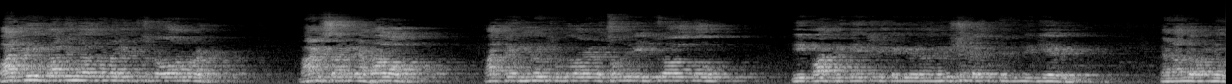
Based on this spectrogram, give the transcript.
పార్టీ పార్టీ నడిపించిన ఓర్మడు మానసానికి అభావం. പാർട്ടിയും മുന്നോട്ട് കൊണ്ടുപോകാനുള്ള ചുമതലയും ഉത്തരവാദിത്വവും ഈ പാർട്ടിക്ക് ഏറ്റെടുക്കേണ്ടി വരുന്ന നിമിഷങ്ങളെ ചിന്തിക്കുകയായിരുന്നു. ഞാൻ അന്ന് പറഞ്ഞു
